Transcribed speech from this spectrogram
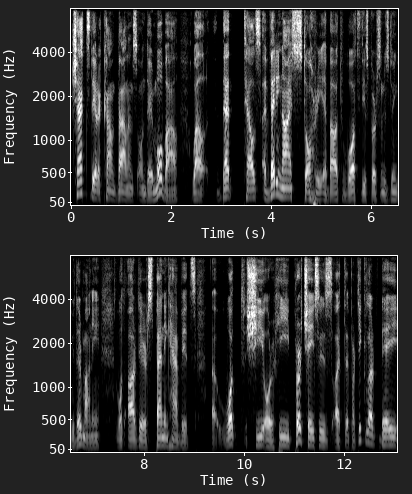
checks their account balance on their mobile, well, that tells a very nice story about what this person is doing with their money, what are their spending habits, uh, what she or he purchases at a particular day,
